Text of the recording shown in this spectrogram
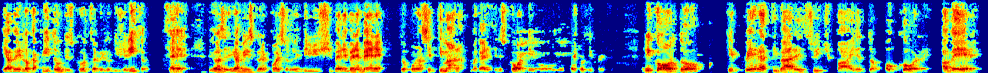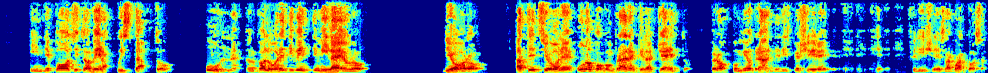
e averlo capito, un discorso e averlo digerito. Eh, le cose si capiscono e poi se le dirigisci bene bene bene, dopo una settimana magari te le scogli o fai così. Ricordo che per attivare il switch pilot occorre avere in deposito, aver acquistato un valore di 20.000 euro di oro. Attenzione, uno può comprare anche l'argento, però con mio grande dispiacere, Felice ne sa qualcosa,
